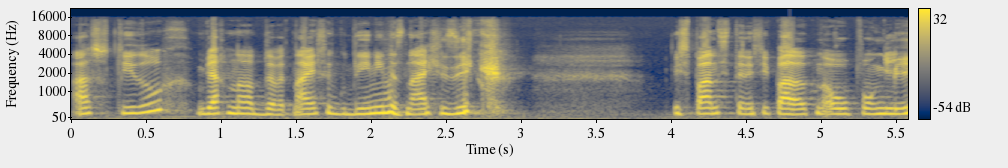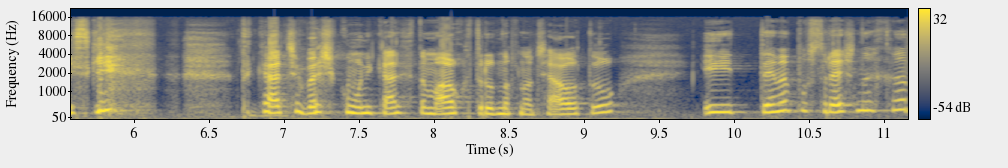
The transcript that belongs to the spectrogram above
Аз отидох, бях на 19 години, не знаех език испанците не си падат много по-английски, така че беше комуникацията малко трудна в началото. И те ме посрещнаха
